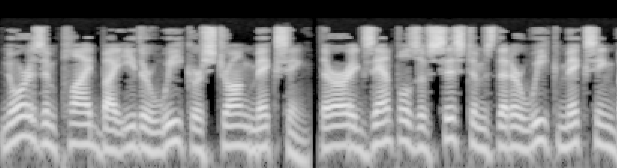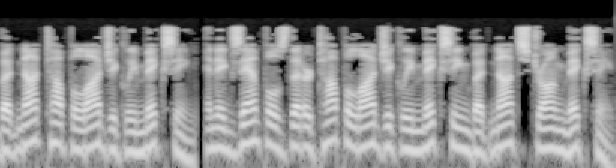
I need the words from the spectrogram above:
nor is implied by either weak or strong mixing. There are examples of systems that are weak mixing but not topologically mixing, and examples that are topologically mixing but not strong mixing.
